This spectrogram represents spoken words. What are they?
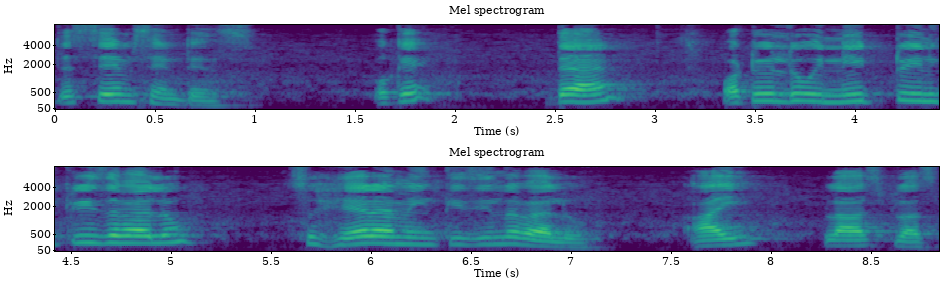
the same sentence. Okay? Then what we will do we need to increase the value. So here i'm increasing the value i plus plus.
